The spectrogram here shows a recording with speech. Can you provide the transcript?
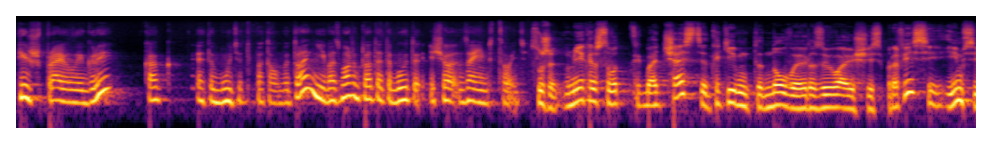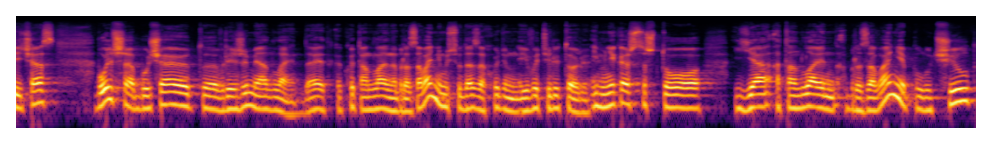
пишешь правила игры, как это будет потом в итоге, и, возможно, кто-то это будет еще заимствовать. Слушай, ну, мне кажется, вот как бы отчасти каким-то новые развивающиеся профессии им сейчас больше обучают э, в режиме онлайн, да, это какое-то онлайн-образование, мы сюда заходим на его территорию. И мне кажется, что я от онлайн-образования получил,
